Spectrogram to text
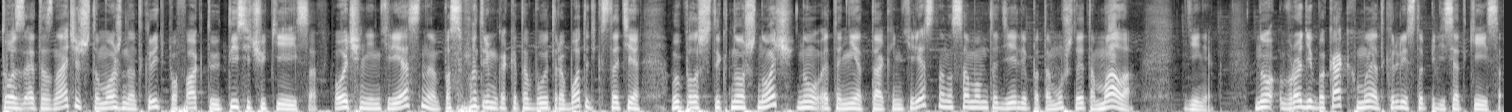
то это значит, что можно открыть по факту и тысячу кейсов. Очень интересно, посмотрим, как это будет работать. Кстати, выпал штык нож ночь, ну, это не так интересно на самом-то деле, потому что это мало денег. Но вроде бы как мы открыли 150 кейсов.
